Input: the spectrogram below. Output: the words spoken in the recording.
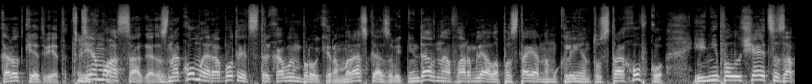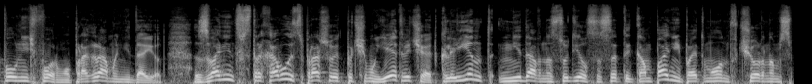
короткий ответ. В тему ОСАГО. Знакомая работает страховым брокером. Рассказывает, недавно оформляла постоянному клиенту страховку и не получается заполнить форму. Программа не дает. Звонит в страховую, спрашивает, почему. Ей отвечают, клиент недавно судился с этой компанией, поэтому он в черном списке,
